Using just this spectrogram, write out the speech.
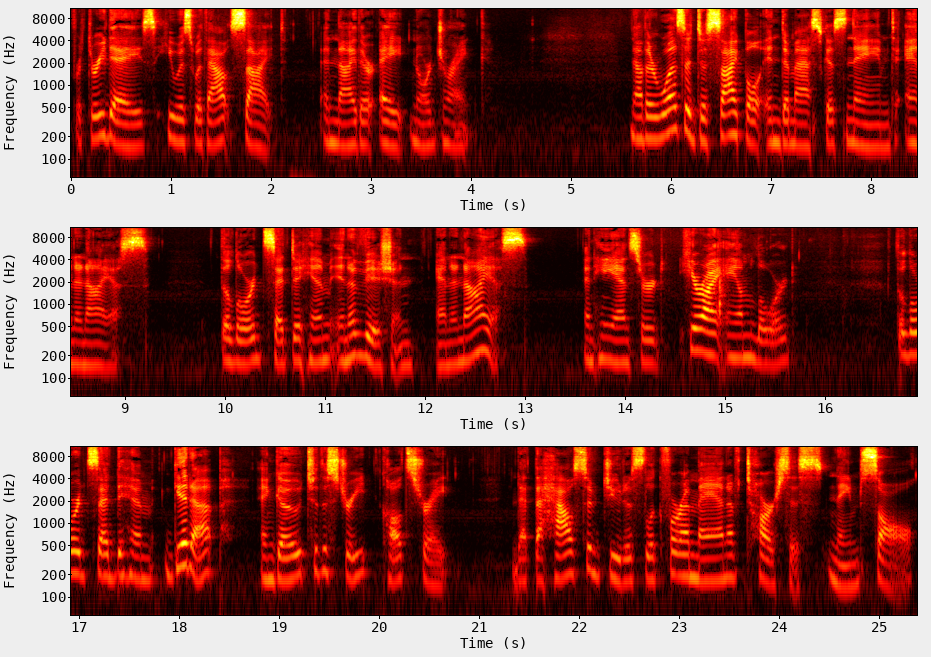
For three days he was without sight, and neither ate nor drank. Now there was a disciple in Damascus named Ananias. The Lord said to him in a vision, Ananias. And he answered, Here I am, Lord. The Lord said to him, Get up and go to the street called Straight, and at the house of Judas look for a man of Tarsus named Saul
